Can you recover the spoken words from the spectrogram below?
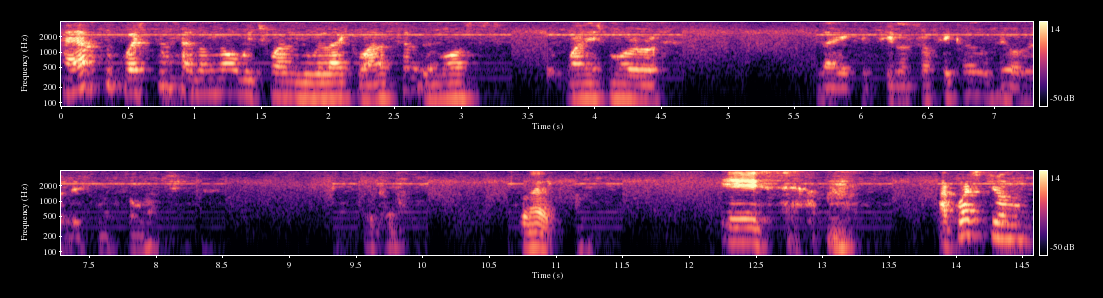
I have two questions. I don't know which one you would like to answer. The most one is more like philosophical. The other is not so much. Okay. Go ahead. Is a question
